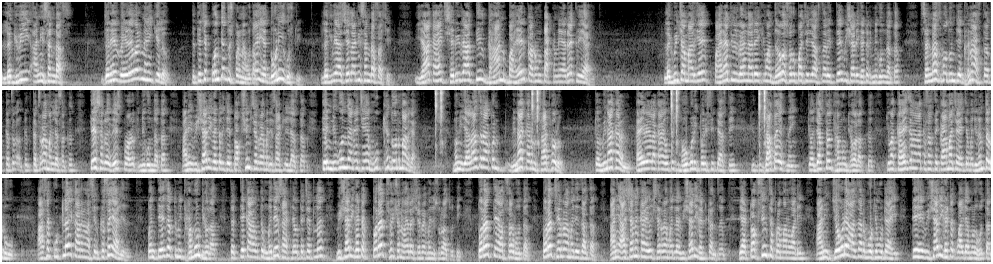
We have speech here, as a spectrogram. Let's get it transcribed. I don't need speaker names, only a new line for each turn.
लघवी आणि संडास. जर हे वेळेवर नाही केलं तर त्याचे कोणते दुष्परिणाम होतात? या दोन्ही गोष्टी लघवी असेल आणि संडास असेल या काय शरीरातील घाण बाहेर काढून टाकणाऱ्या क्रिया आहेत. लघवीच्या मार्गे पाण्यात विरघळणारे किंवा द्रव स्वरूपाचे जे असणारे ते विषारी घटक निघून जातात. संडासमधून जे घन असतात कचरा कचरा म्हणल्यासारखं ते सगळे वेस्ट प्रॉडक्ट निघून जातात. आणि विषारी घटक जे टॉक्सिन शरीरामध्ये साठलेले असतात ते निघून जाण्याचे हे मुख्य दोन मार्ग आहेत. म्हणून याला जर आपण विनाकारण साठवलं किंवा विनाकारण काही वेळेला काय होतं की भौगोलिक परिस्थिती असते जाता येत नाही किंवा जास्त वेळ थांबून ठेवावं लागतं किंवा काही जणांना कसं असते कामाच्या ह्याच्यामध्ये नंतर बघू. असं कुठलंही कारण असेल कसंही आलेलं पण ते जर तुम्ही थांबवून ठेवलात तर ते काय होतं मध्ये साठल्यावर त्याच्यातलं विषारी घटक परत शोषण व्हायला शरीरामध्ये सुरुवात होते. परत ते absorb होतात परत शरीरामध्ये जातात. आणि अशानं काय होईल शरीरामधल्या विषारी घटकांचं या टॉक्सिनचं प्रमाण वाढेल. आणि जेवढे आजार मोठे मोठे आहेत ते हे विषारी घटक वाढल्यामुळे होतात.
